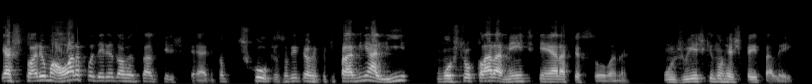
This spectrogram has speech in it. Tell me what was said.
e a história, uma hora, poderia dar o resultado que eles querem. Então, desculpe, eu só queria interromper, porque para mim ali mostrou claramente quem era a pessoa, né? um juiz que não respeita a lei.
